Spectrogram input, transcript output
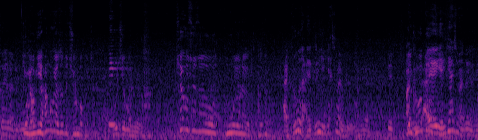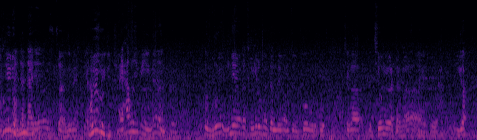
거 해가지고 지금 여기 한국에서도 지원받고 있잖아요. 뭘 지원받는 거 최우수수 공모전에 당첨. 아니 그건 아니 그런 얘기 하지 말고. 그- 아니, 그것도 아예 얘기하지 말고. 큰일이 나- 없는데? 나 이런 좋아. 왜 그게 싶- 됐지? 아니 하고 싶은 얘기는 그 문희영과 등기록을 했던데 아무튼 그거 그렇고 제가 그 지원을 갔다가 네. 그 학- 유학했을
